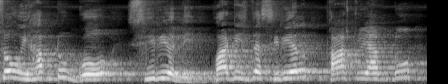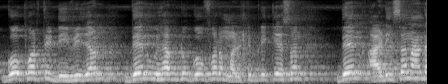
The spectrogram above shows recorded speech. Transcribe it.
so you have to go serially what is the serial first you have to go for the division then you have to go for multiplication then addition and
